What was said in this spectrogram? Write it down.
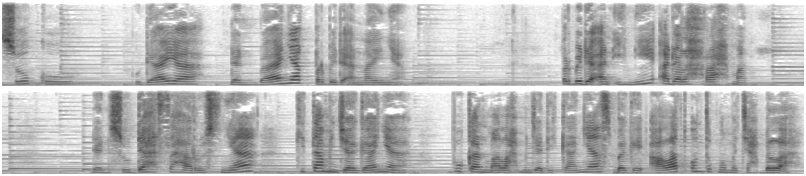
suku, budaya, dan banyak perbedaan lainnya. Perbedaan ini adalah rahmat, dan sudah seharusnya kita menjaganya, bukan malah menjadikannya sebagai alat untuk memecah belah.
